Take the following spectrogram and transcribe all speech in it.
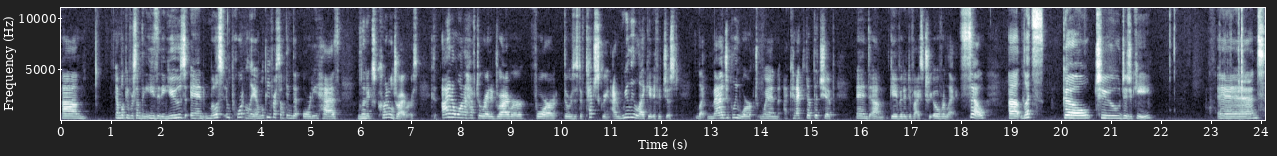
Um, I'm looking for something easy to use, and most importantly, I'm looking for something that already has Linux kernel drivers. Because I don't want to have to write a driver for the resistive touchscreen. I really like it if it just like magically worked when I connected up the chip and um, gave it a device tree overlay. So uh, let's go to DigiKey and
